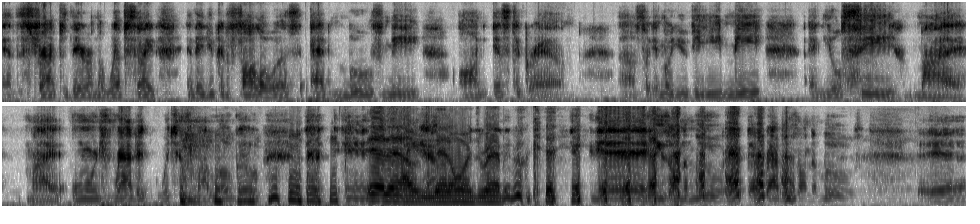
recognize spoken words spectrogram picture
and the straps there on the website. And then you can follow us at Mouve Me on Instagram. Uh, so M O U V E me, and you'll see my my orange rabbit, which is my logo. and Yeah, that, have- that orange rabbit. Okay. yeah, he's on the move. That, that rabbit's on the move. Yeah.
